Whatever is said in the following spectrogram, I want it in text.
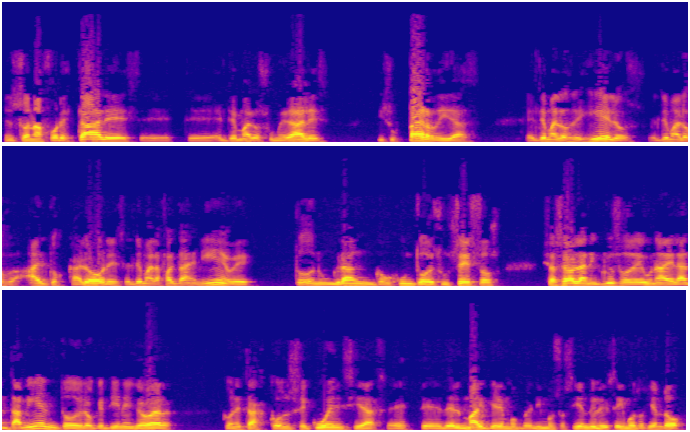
en zonas forestales, este, el tema de los humedales y sus pérdidas, el tema de los deshielos, el tema de los altos calores, el tema de la falta de nieve, todo en un gran conjunto de sucesos. Ya se hablan incluso de un adelantamiento de lo que tiene que ver con estas consecuencias este, del mal que hemos, venimos haciendo y le seguimos haciendo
